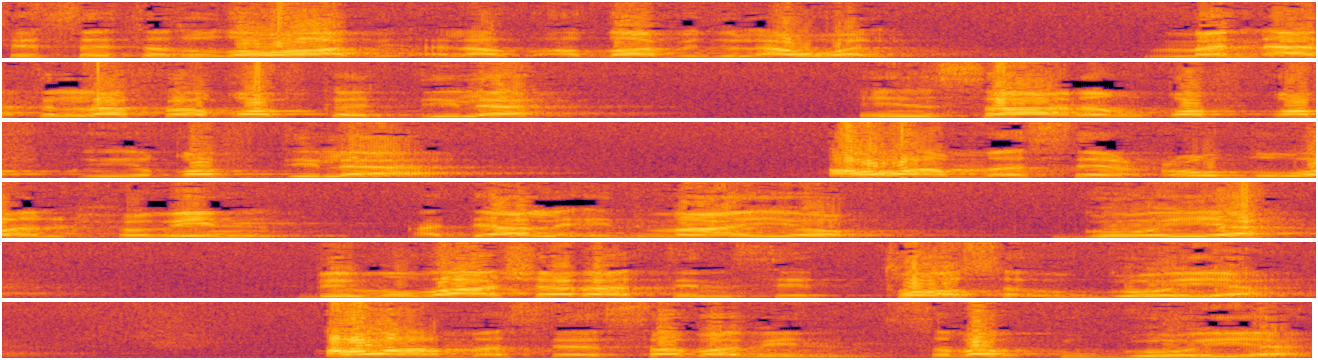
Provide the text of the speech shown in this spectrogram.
fi sittatu dawaabit adaabit lwal man atlafa qofka dila insaanan qof qofkii qof dilaa aw amase cudwan xubin haddii aan la idmaayo gooya. Bimubaasharatin si toosa u gooya aw amase sababin sabab ku gooya.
